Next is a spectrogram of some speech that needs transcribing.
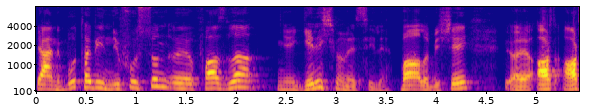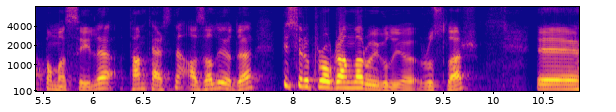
Yani bu tabii nüfusun e, fazla e, gelişmemesiyle bağlı bir şey. E, Art, artmamasıyla tam tersine azalıyor da bir sürü programlar uyguluyor Ruslar. E,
